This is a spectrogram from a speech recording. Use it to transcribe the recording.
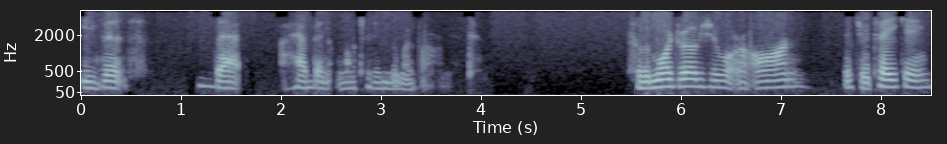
events that have been altered in your environment. So the more drugs you are on, that you're taking,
